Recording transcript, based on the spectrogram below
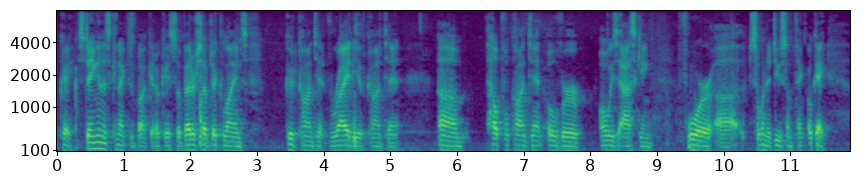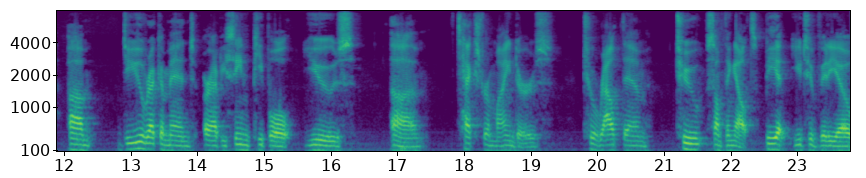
Okay, staying in this connected bucket. Okay, so better subject lines, good content, variety of content, um, helpful content over always asking for uh, someone to do something. Okay. Um, do you recommend or have you seen people use um, text reminders to route them to something else, be it YouTube video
